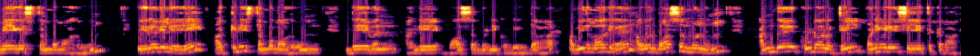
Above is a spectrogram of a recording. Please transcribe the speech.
மேக இரவிலேயே அக்னி ஸ்தம்பமாகவும் தேவன் அங்கே வாசம் பண்ணி கொண்டிருந்தார். அவ்விதமாக அவர் வாசம் பண்ணும் அந்த கூடாரத்தில் பணிவிடை செய்யத்தக்கதாக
